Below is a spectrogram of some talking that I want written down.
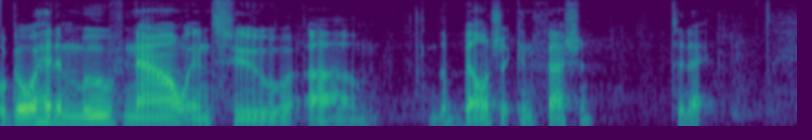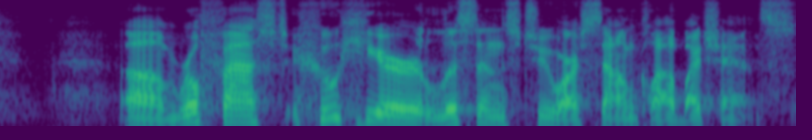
We'll go ahead and move now into um, the Belgic Confession today. Um, real fast, who here listens to our SoundCloud by chance?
